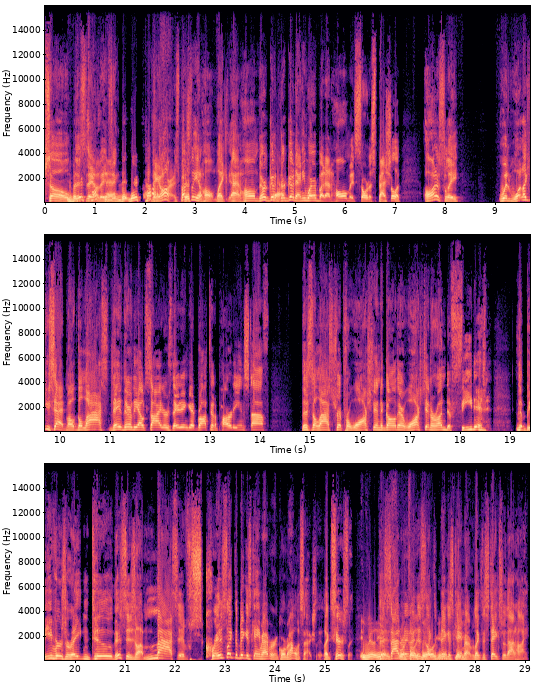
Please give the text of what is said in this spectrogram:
So But this, they're tough, they, man. They're, they are, especially They're at tough. home. Like at home, they're good. Yeah. They're good anywhere, but at home, it's sort of special. And honestly, with what, like you said, Moe, the last they they're the outsiders. They didn't get brought to the party and stuff. This is the last trip for Washington to go there. Washington are undefeated. The Beavers are eight and two. This is a massive. It's like the biggest game ever in Corvallis. Actually, like seriously, It really this is. Saturday Well, night this is like the biggest game ever. Like the stakes are that high.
